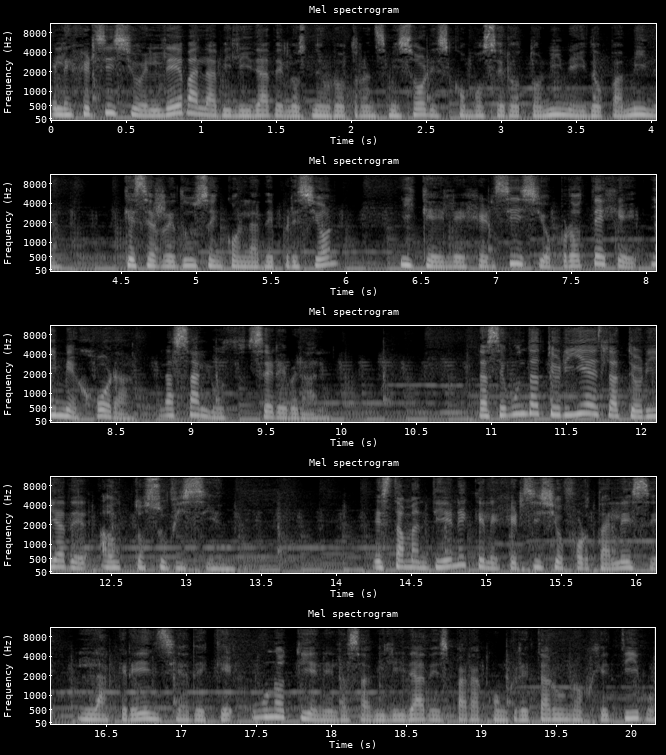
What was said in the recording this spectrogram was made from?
El ejercicio eleva la habilidad de los neurotransmisores como serotonina y dopamina, que se reducen con la depresión y que el ejercicio protege y mejora la salud cerebral. La segunda teoría es la teoría del autosuficiente. Esta mantiene que el ejercicio fortalece la creencia de que uno tiene las habilidades para concretar un objetivo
